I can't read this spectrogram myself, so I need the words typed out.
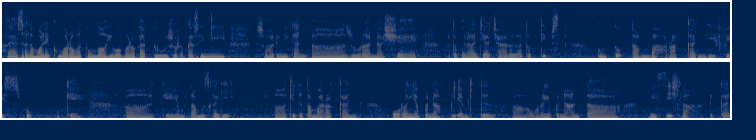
Hai Assalamualaikum Warahmatullahi Wabarakatuh. Zura kat sini. So hari ni kan uh, Zura nak share Ataupun ajar cara atau tips Untuk tambah rakan di Facebook. Okay uh, Okay yang pertama sekali uh, Kita tambah rakan Orang yang pernah PM kita. Uh, Orang yang pernah hantar Message lah Dekat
